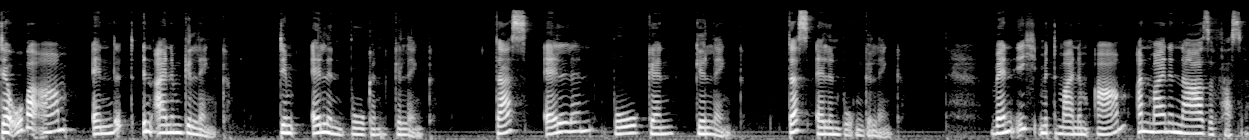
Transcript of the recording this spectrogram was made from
Der Oberarm endet in einem Gelenk dem Ellenbogengelenk. Das Ellenbogengelenk. Das Ellenbogengelenk. Wenn ich mit meinem Arm an meine Nase fasse,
